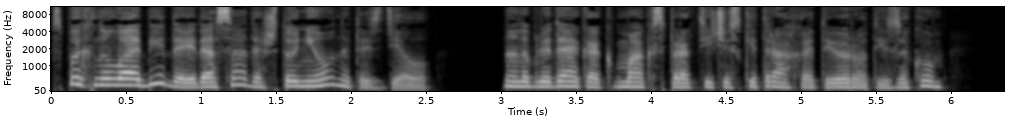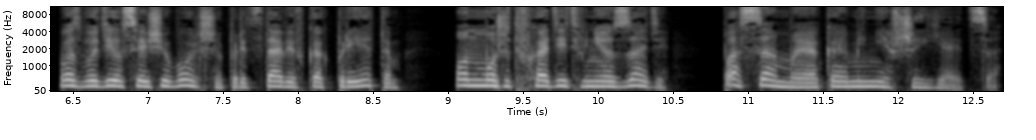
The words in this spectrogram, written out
вспыхнула обида и досада, что не он это сделал. Но наблюдая, как Макс практически трахает ее рот языком, Возбудился еще больше, представив, как при этом он может входить в нее сзади, по самые окаменевшие яйца.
